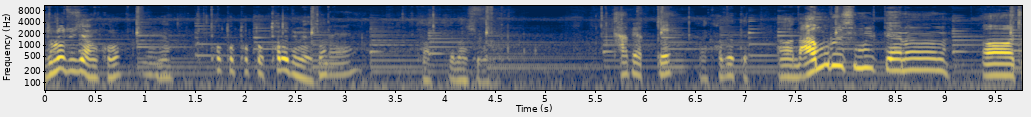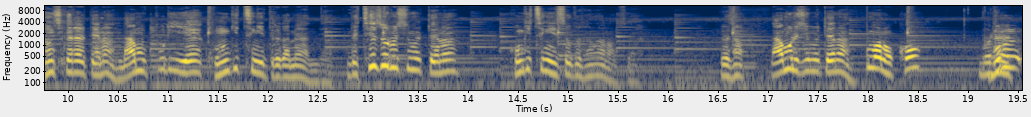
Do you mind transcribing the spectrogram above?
눌러주지 않고 네. 그냥 톡톡톡톡 털어주면서 네. 자 이런 식으로 가볍게. 아, 가볍게. 어, 나무를 심을 때는 어, 정식을 할 때는 나무 뿌리에 공기층이 들어가면 안 돼요. 근데 채소를 심을 때는 공기층이 있어도 상관없어요. 그래서 나무를 심을 때는 심어놓고 물을. 물을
